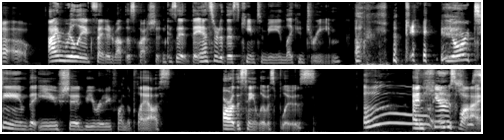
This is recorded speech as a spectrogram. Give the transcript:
Uh oh. I'm really excited about this question because the answer to this came to me in like a dream. Oh, okay. Your team that you should be rooting for in the playoffs are the St. Louis Blues. Oh, And here's why.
